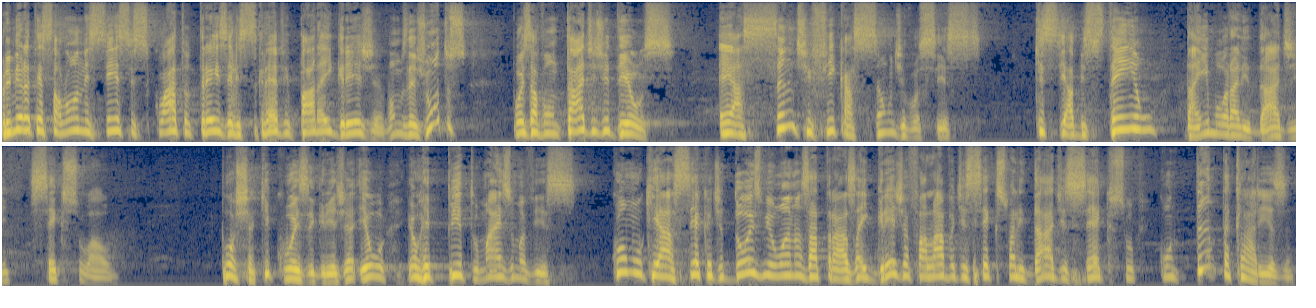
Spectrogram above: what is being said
1 Tessalonicenses 4, 3, ele escreve para a igreja. Vamos ler juntos? Pois a vontade de Deus é a santificação de vocês, que se abstenham da imoralidade sexual. Poxa, que coisa, igreja. Eu, eu repito mais uma vez. Como que há cerca de dois mil anos atrás a igreja falava de sexualidade e sexo com tanta clareza.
